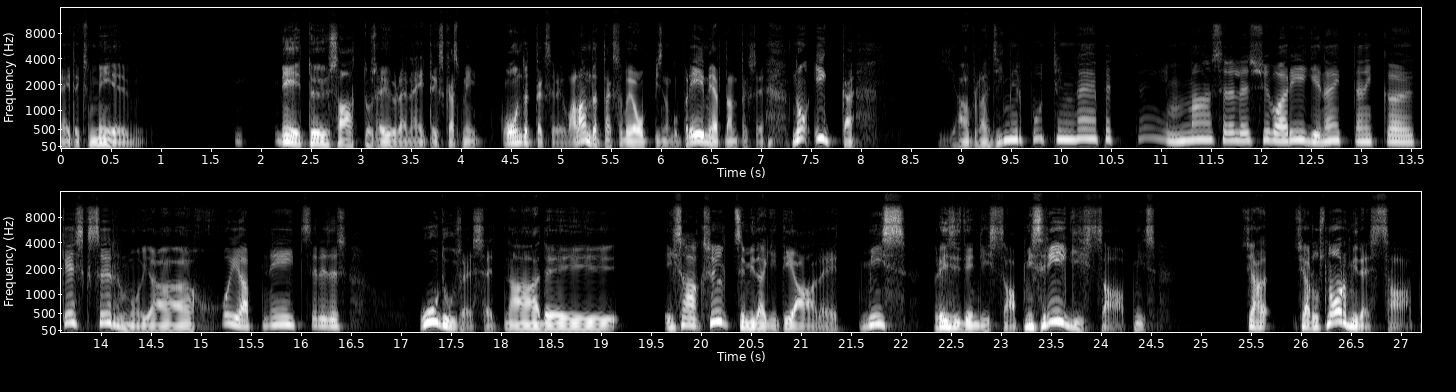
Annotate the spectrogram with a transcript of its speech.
näiteks meie, meie töö saatuse üle näiteks, kas meid koondatakse või vallandatakse või hoopis nagu preemiat antakse, no ikka. ja Vladimir Putin näeb, et ei, ma sellele süvariigi näitan ikka kesksõrmu ja hoiab neid sellises uduses, et nad ei, ei saaks üldse midagi teada, et mis presidendist saab, mis riigist saab, mis sea-, seadusnormidest saab,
